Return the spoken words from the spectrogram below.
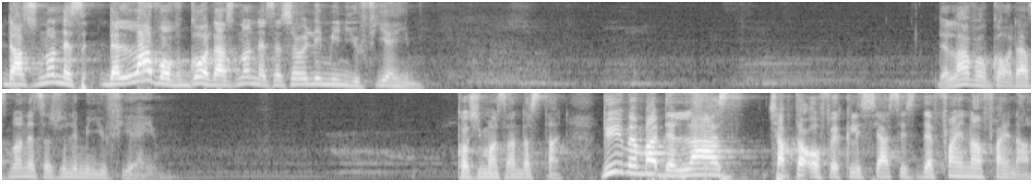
does not nece- the love of God does not necessarily mean you fear him. The love of God does not necessarily mean you fear him. Because you must understand. Do you remember the last chapter of Ecclesiastes, the final, final?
